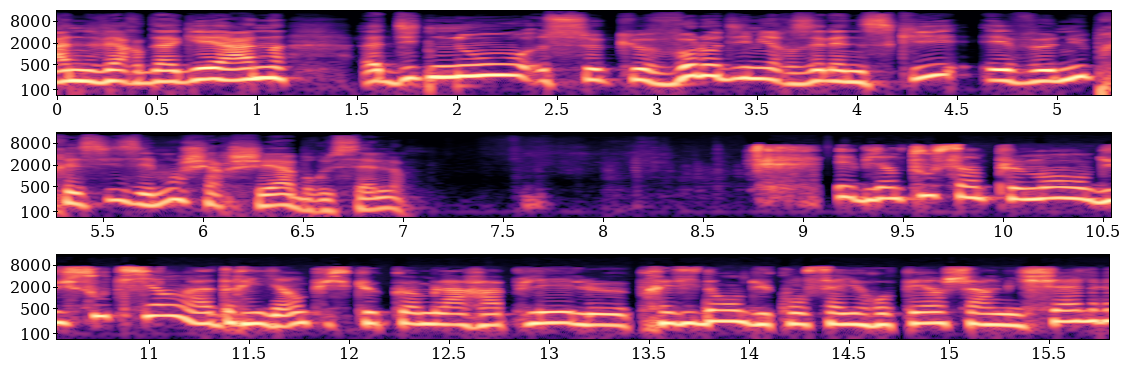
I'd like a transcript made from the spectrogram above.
Anne Verdaguet. Anne, dites-nous ce que Volodymyr Zelensky est venu précisément chercher à Bruxelles. Eh bien, tout simplement du soutien Adrien, puisque comme l'a rappelé le président du Conseil européen, Charles Michel,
